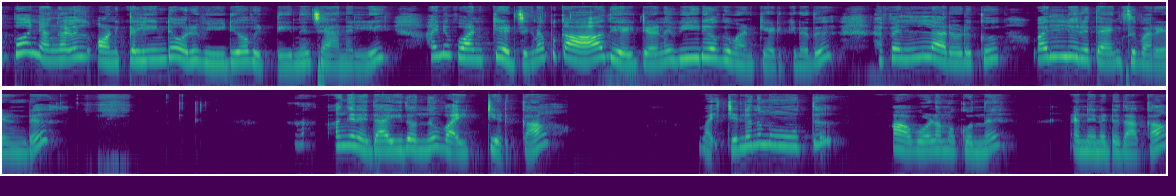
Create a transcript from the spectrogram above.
അപ്പോൾ ഞങ്ങൾ ഉണക്കലീന്റെ ഒരു വീഡിയോ വിട്ടിരുന്നു ചാനലിൽ അതിന് വൺ കെ അടിച്ചിരിക്കണം. അപ്പോൾ ആദ്യമായിട്ടാണ് വീഡിയോക്ക് വൺ കെ അടിക്കുന്നത് അപ്പോൾ എല്ലാവരോടൊക്കെ വലിയൊരു താങ്ക്സ് പറയുന്നുണ്ട് അങ്ങനെ ഇതാ ഇതൊന്ന് വയറ്റിയെടുക്കാം. വയറ്റിലൊന്ന് മൂത്ത് ആവോളം നമുക്കൊന്ന് എണ്ണയിലിട്ട് ഇതാക്കാം.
